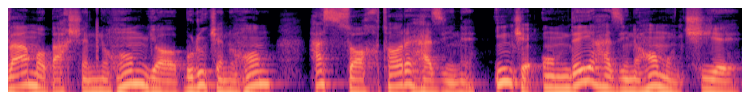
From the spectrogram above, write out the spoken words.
و اما بخش نهم یا بروک نهم هست ساختار هزینه. اینکه عمده هزینه هامون چیه؟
